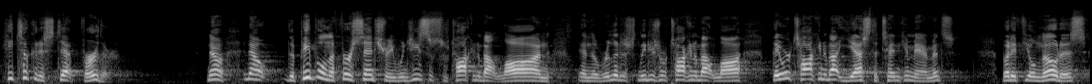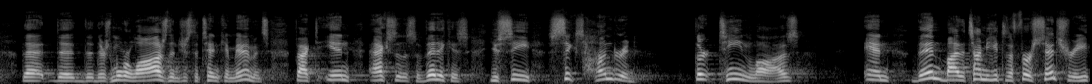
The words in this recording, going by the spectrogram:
he took it a step further. Now, now, the people in the first century, when Jesus was talking about law and, and the religious leaders were talking about law, they were talking about, yes, the Ten Commandments, But if you'll notice that the, the, there's more laws than just the Ten Commandments. In fact, in Exodus, Leviticus, you see 613 laws. And then by the time you get to the first century,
